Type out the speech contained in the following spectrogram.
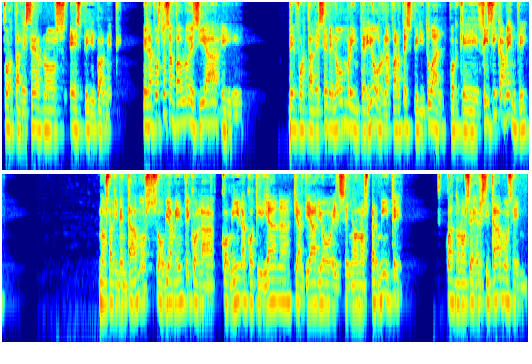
fortalecernos espiritualmente. El apóstol San Pablo decía eh, de fortalecer el hombre interior, la parte espiritual, porque físicamente nos alimentamos, obviamente, con la comida cotidiana que al diario el Señor nos permite, cuando nos ejercitamos en,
